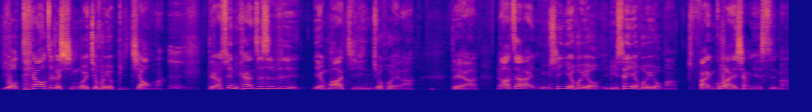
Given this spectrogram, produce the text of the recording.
有挑这个行为就会有比较嘛。嗯，对啊，所以你看这是不是演化基因就会啦？对啊，然后再来女生也会有，女生也会有嘛，反过来想也是嘛，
